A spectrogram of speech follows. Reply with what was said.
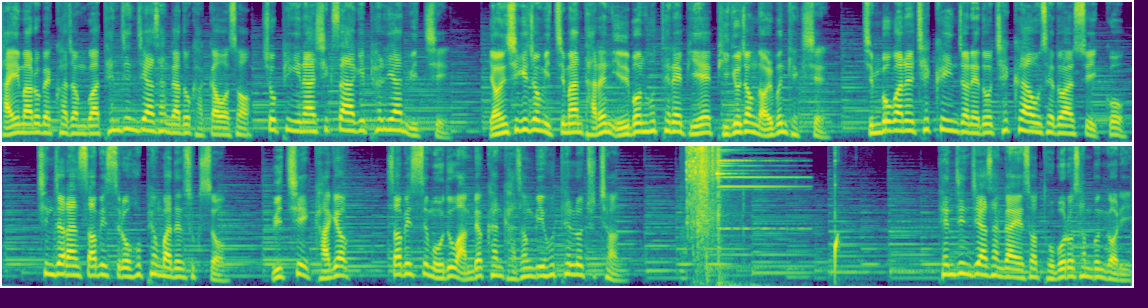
다이마루 백화점과 텐진지하 상가도 가까워서 쇼핑이나 식사하기 편리한 위치. 연식이 좀 있지만 다른 일본 호텔에 비해 비교적 넓은 객실. 진보관을 체크인 전에도 체크아웃에도 할 수 있고 친절한 서비스로 호평받은 숙소. 위치, 가격, 서비스 모두 완벽한 가성비 호텔로 추천. 텐진지하 상가에서 도보로 3분 거리.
